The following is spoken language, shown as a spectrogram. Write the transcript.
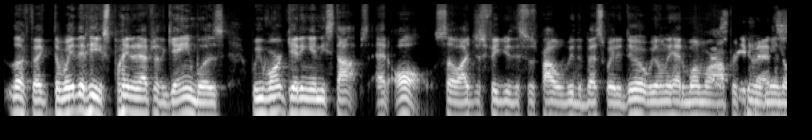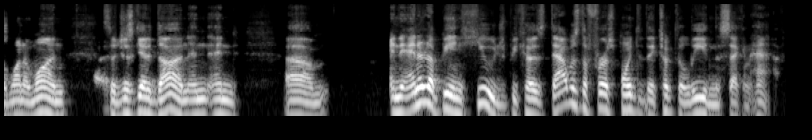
look, like the way that he explained it after the game was we weren't getting any stops at all. So I just figured this was probably the best way to do it. We only had one more opportunity defense. in the one on one, so just get it done. And and um, and it ended up being huge because that was the first point that they took the lead in the second half.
